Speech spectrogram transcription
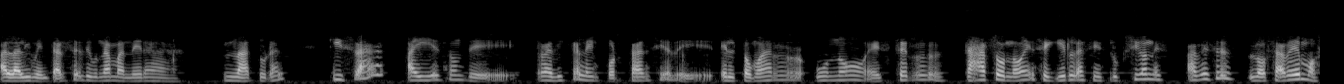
al alimentarse de una manera natural. Quizá ahí es donde radica la importancia de el tomar uno, ser caso, ¿no? En seguir las instrucciones. A veces lo sabemos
